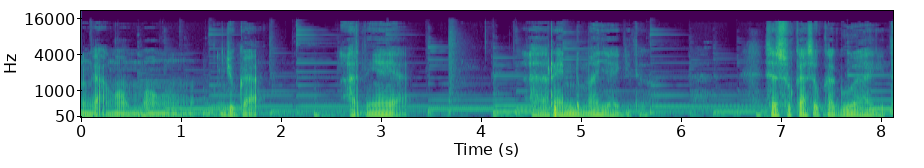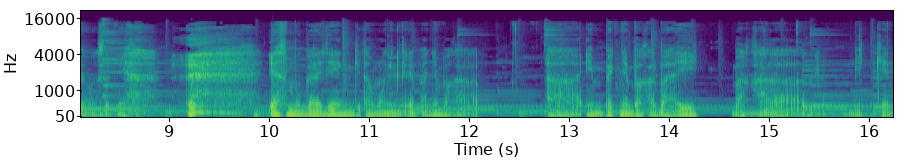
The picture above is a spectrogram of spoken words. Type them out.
nggak ngomong juga. Artinya ya uh, random aja gitu. Sesuka-suka gue gitu maksudnya. Ya semoga aja yang kita omongin ke depannya bakal uh, impactnya bakal baik bakal bikin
